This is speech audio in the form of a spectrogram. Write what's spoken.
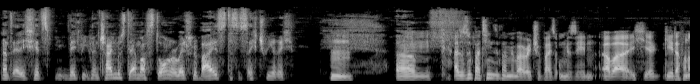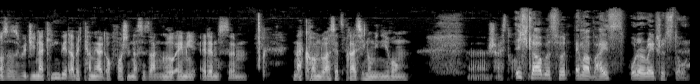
Ganz ehrlich, jetzt, wenn ich mich entscheiden müsste, Emma Stone oder Rachel Weisz, das ist echt schwierig. Hm. Ähm, also Sympathien sind bei mir bei Rachel Weisz ungesehen. Aber ich äh, gehe davon aus, dass es Regina King wird, aber ich kann mir halt auch vorstellen, dass sie sagen, so Amy Adams, ähm, na komm, du hast jetzt 30 Nominierungen. Äh, scheiß drauf. Ich glaube, es wird Emma Weiss oder Rachel Stone.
